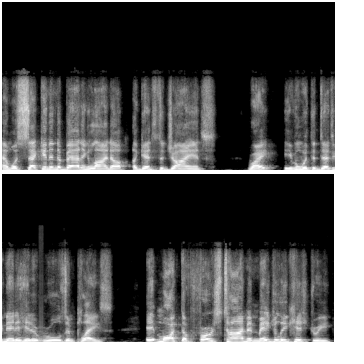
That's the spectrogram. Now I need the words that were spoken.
and was second in the batting lineup against the Giants, right? Even with the designated hitter rules in place, it marked the first time in Major League history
